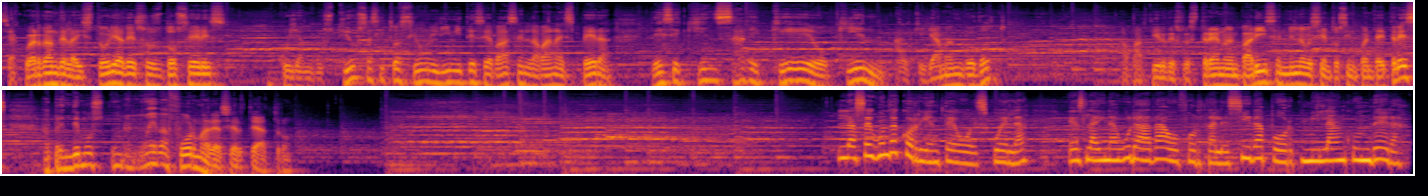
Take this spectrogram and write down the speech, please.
¿Se acuerdan de la historia de esos dos seres cuya angustiosa situación límite se basa en la vana espera de ese quién sabe qué o quién al que llaman Godot? A partir de su estreno en París en 1953, aprendemos una nueva forma de hacer teatro. La segunda corriente o escuela es la inaugurada o fortalecida por Milán Kundera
